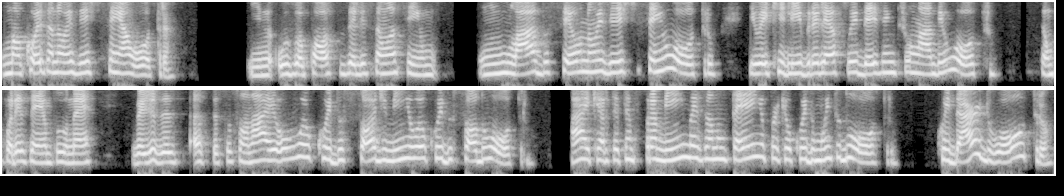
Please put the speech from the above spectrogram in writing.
uma coisa não existe sem a outra. E os opostos, eles são assim, um, lado seu não existe sem o outro. E o equilíbrio, ele é a fluidez entre um lado e o outro. Então, por exemplo, né, vejo às vezes as pessoas falando, ah, ou eu cuido só de mim ou eu cuido só do outro ai, quero ter tempo para mim, mas eu não tenho porque eu cuido muito do outro. Cuidar do outro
